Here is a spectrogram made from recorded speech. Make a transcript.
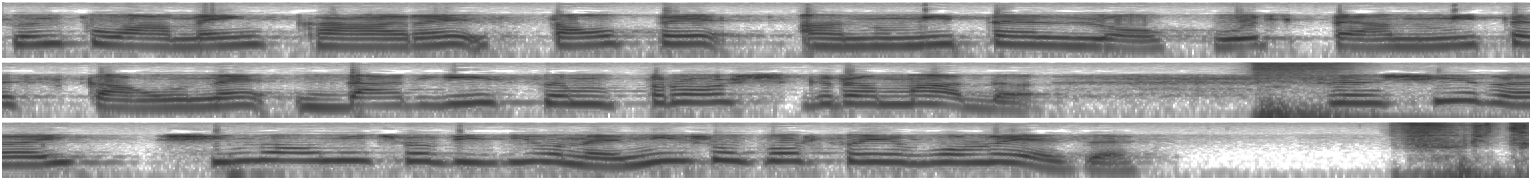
sunt oameni care stau pe anumite locuri, pe anumite scaune, dar ei sunt proști grămadă. Sunt și răi și nu au nicio viziune, nici nu vor să evolueze. Foarte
